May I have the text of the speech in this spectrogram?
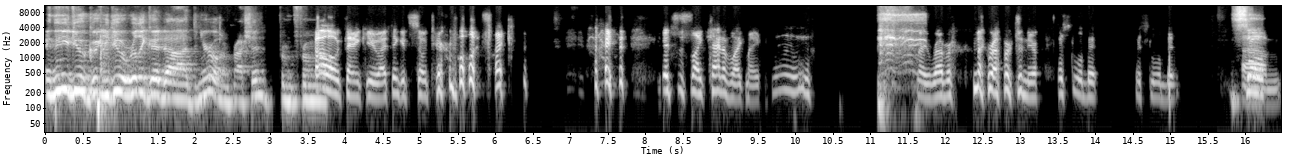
And then you do a good, you do a really good uh, De Niro impression from from. Oh, thank you. I think it's so terrible. It's like it's just like kind of like my mm, my rubber my rubber De Niro. It's a little bit. It's a little bit. So um,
